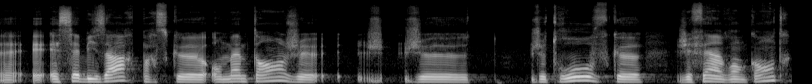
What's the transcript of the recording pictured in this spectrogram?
Euh, et, c'est bizarre parce que en même temps, je, je, je, trouve que j'ai fait une rencontre,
